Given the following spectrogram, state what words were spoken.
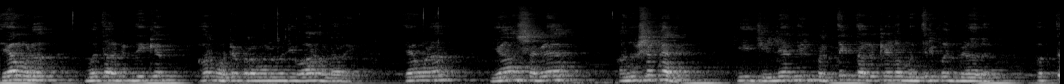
त्यामुळं मत देखील फार मोठ्या प्रमाणामध्ये वाढ होणार आहे. त्यामुळं या सगळ्या अनुषंगाने की जिल्ह्यातील प्रत्येक तालुक्याला मंत्रिपद मिळालं फक्त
